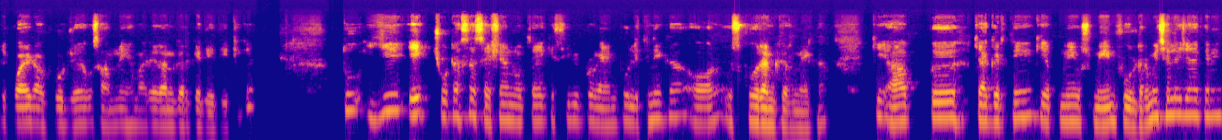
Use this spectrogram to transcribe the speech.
रिक्वायर्ड आउटपुट जो है, वो सामने हमारे रन करके दे दी, ठीक है? तो ये एक छोटा सा सेशन होता है किसी भी प्रोग्राम को लिखने का और उसको रन करने का कि आप क्या करते हैं कि अपने उस मेन फोल्डर में चले जाया करें,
